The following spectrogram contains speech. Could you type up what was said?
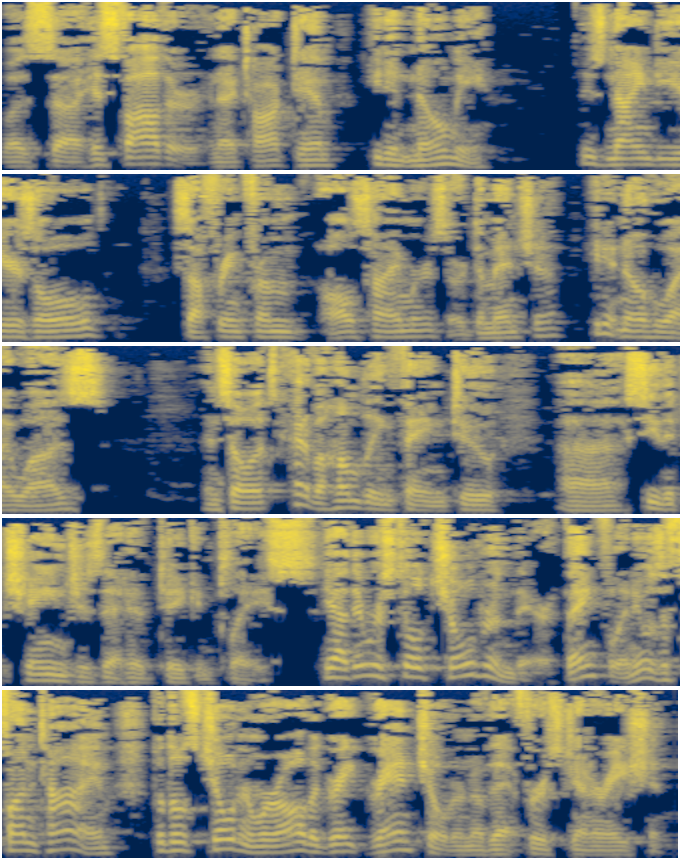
was uh, his father. And I talked to him. He didn't know me. He was 90 years old suffering from Alzheimer's or dementia. He didn't know who I was. And so it's kind of a humbling thing to uh, see the changes that had taken place. Yeah, there were still children there, thankfully, and it was a fun time, but those children were all the great grandchildren of that first generation.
